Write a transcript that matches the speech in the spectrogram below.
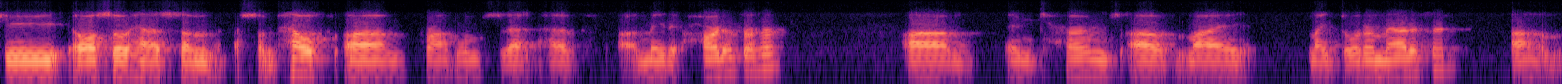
she also has some some health um, problems that have uh, made it harder for her. Um, in terms of my my daughter Madison, um,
